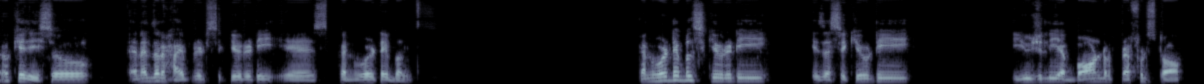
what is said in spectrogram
Okay, so another hybrid security is convertibles. Convertible security is a security, usually a bond or preferred stock,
